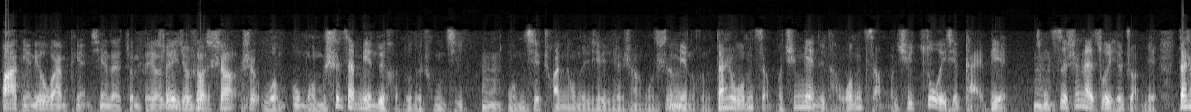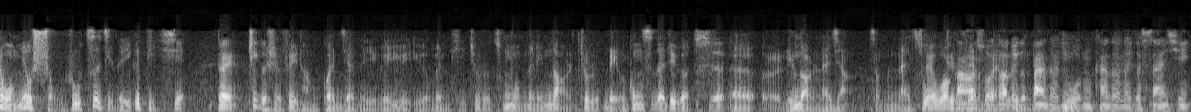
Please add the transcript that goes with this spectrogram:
八点六万片，现在准备要。所以就是说，上是我我们是在面对很多的冲击。嗯。我们一些传统的一些一些上市公司是面对很多，但是我们怎么去面对它？我们怎么去做一些改变？从自身来做一些转变？但是我们又守住自己的一个底线。对，这个是非常关键的一个一个一个问题，就是从我们的领导人，就是每个公司的这个是。呃呃领导人来讲，怎么来做？对我刚刚说到了一个半导体，我们看到那个三星，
